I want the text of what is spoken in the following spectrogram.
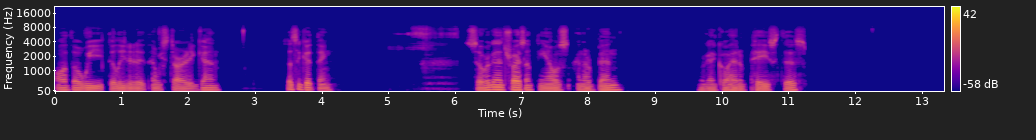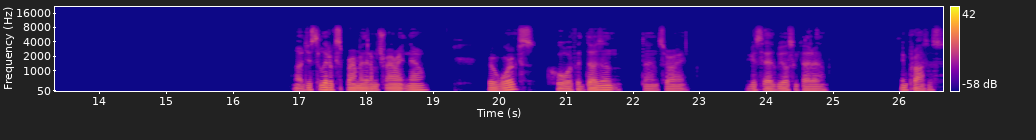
although we deleted it and we started again. So that's a good thing. So we're gonna try something else in our bin. We're gonna go ahead and paste this. Uh, just a little experiment that I'm trying right now. If it works, cool. If it doesn't, then it's alright. Like I said, we also got a same process.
